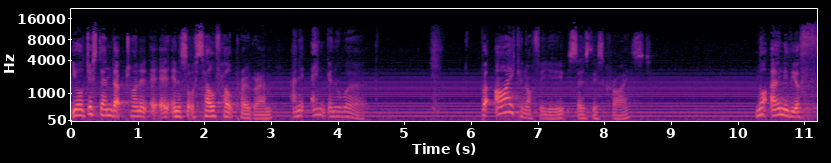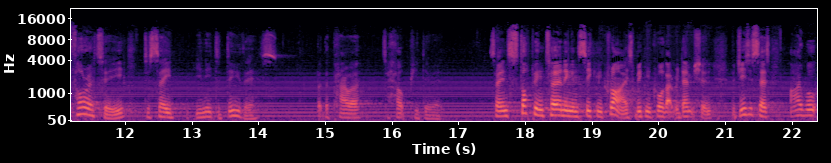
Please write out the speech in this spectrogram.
you'll just end up trying to, in a sort of self help program, and it ain't going to work. But I can offer you, says this Christ, not only the authority to say you need to do this, but the power to help you do it. So, in stopping, turning, and seeking Christ, we can call that redemption. But Jesus says, I will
